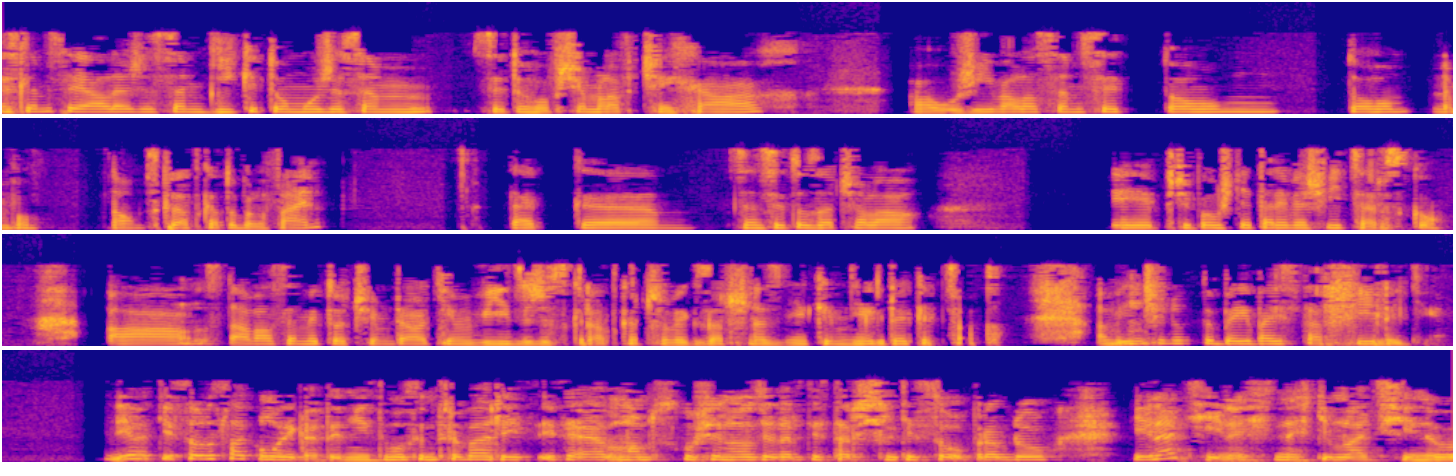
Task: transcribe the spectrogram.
Myslím si ale, že jsem díky tomu, že jsem si toho všimla v Čechách a užívala jsem si tom, toho, nebo no, zkrátka to bylo fajn, tak uh, jsem si to začala i připouštět tady ve Švýcarsku. A stává se mi to čím dál tím víc, že zkrátka člověk začne s někým někde kecat. A mhm. většinou to bývají starší lidi. Jo, ti jsou docela komunikativní, to musím třeba říct. I já mám tu zkušenost, že tady ty starší lidi jsou opravdu jinačí než, než ti mladší, nebo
